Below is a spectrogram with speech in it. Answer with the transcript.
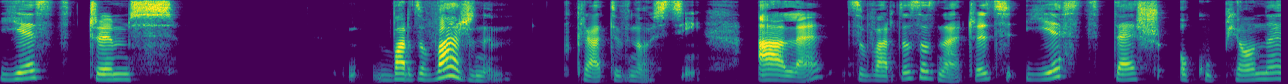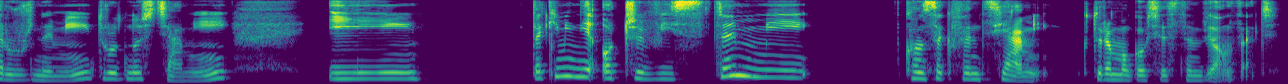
jest czymś bardzo ważnym kreatywności, ale, co warto zaznaczyć, jest też okupione różnymi trudnościami i takimi nieoczywistymi konsekwencjami, które mogą się z tym wiązać.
